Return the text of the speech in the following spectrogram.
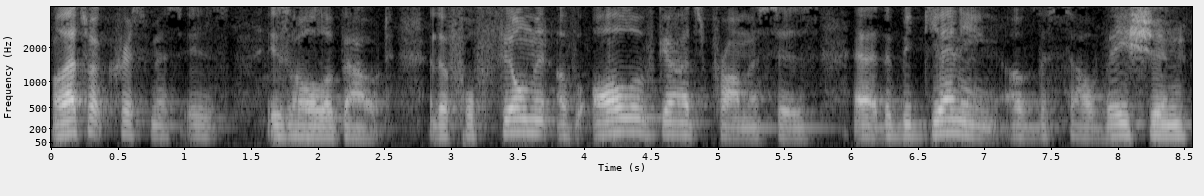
Well, that's what Christmas is, is all about the fulfillment of all of God's promises, uh, the beginning of the salvation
